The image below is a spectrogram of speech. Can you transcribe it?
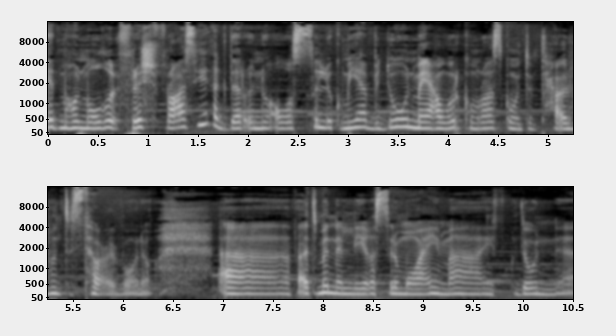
قد ما هو الموضوع فريش في راسي أقدر أنه أوصل لكم إياه بدون ما يعوركم راسكم وأنتم تحاولون تستوعبونه. آه فأتمنى اللي يغسلوا مواعين ما يفقدون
